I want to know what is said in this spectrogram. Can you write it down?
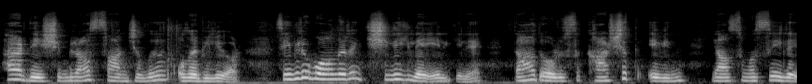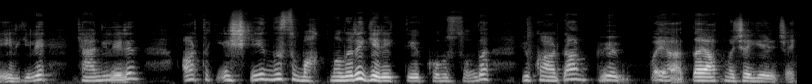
her değişim biraz sancılı olabiliyor. Sevgili boğaların kişiliğiyle ilgili daha doğrusu karşıt evin yansımasıyla ilgili kendilerin artık ilişkiye nasıl bakmaları gerektiği konusunda yukarıdan bayağı dayatmaca gelecek.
